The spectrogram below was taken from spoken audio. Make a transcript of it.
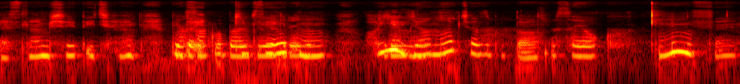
Eslen bir şey diyeceğim. Burada Yasaklı kimse bölgeye yok girelim. mu? Hayır ya Giremeyiz. ne yapacağız burada? Kimse yok. Emin misin?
